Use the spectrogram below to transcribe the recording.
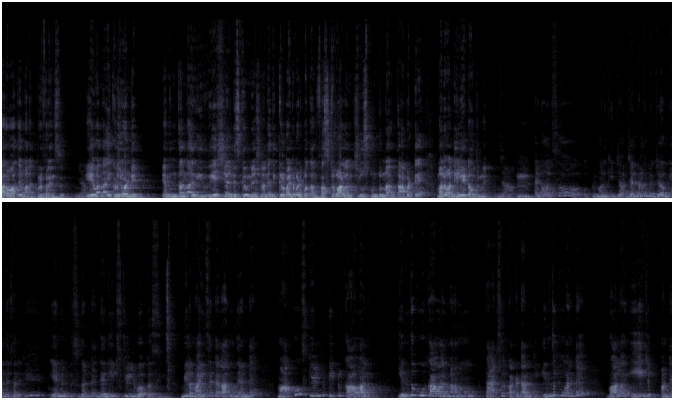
తర్వాతే మనకు ప్రిఫరెన్స్. ఏమన్నా ఇక్కడ చూడండి. ఎంతన్నా ఈ రేషియల్ డిస్క్రిమినేషన్ అనేది ఇక్కడ బయటపడిపోతాను ఫస్ట్ వాళ్ళని చూసుకుంటున్నారు కాబట్టే మనం అన్ని లేట్ అవుతున్నాయి. అండ్ ఆల్సో ఇప్పుడు మనకి జనరల్గా మీరు జర్మనీ అనేసరికి ఏం వినిపిస్తుంది అంటే దే నీడ్ స్కిల్డ్ వర్కర్స్ వీళ్ళ మైండ్ సెట్ ఎలాగుంది అంటే మాకు స్కిల్డ్ పీపుల్ కావాలి. ఎందుకు కావాలి మనము ట్యాక్స్లు కట్టడానికి? ఎందుకు అంటే వాళ్ళ ఏజ్ అంటే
